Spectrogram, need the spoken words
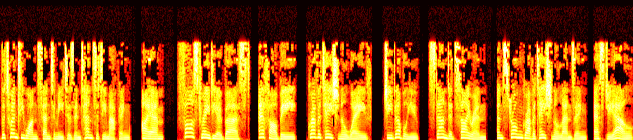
the 21 cm intensity mapping, IM, fast radio burst, FRB, gravitational wave, GW, standard siren, and strong gravitational lensing, SGL,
